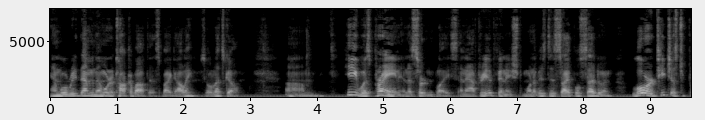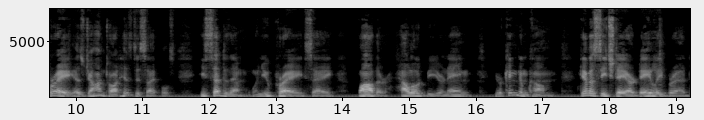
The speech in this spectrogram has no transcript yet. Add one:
and we'll read them and then we're going to talk about this, by golly. So let's go. Um, he was praying in a certain place, and after he had finished, one of his disciples said to him, Lord, teach us to pray, as John taught his disciples. He said to them, When you pray, say, Father, hallowed be your name, your kingdom come. Give us each day our daily bread,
